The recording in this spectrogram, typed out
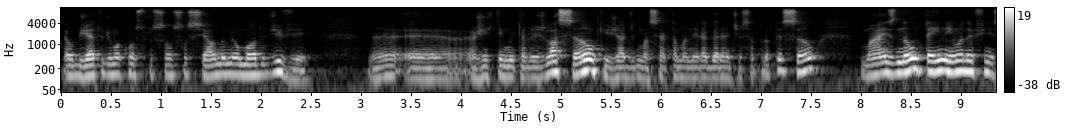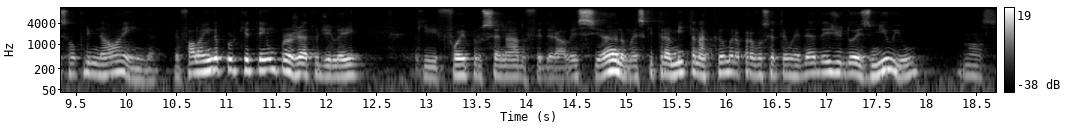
é objeto de uma construção social no meu modo de ver. Né? É, a gente tem muita legislação que já de uma certa maneira garante essa proteção, mas não tem nenhuma definição criminal ainda. Eu falo ainda porque tem um projeto de lei que foi para o Senado Federal esse ano, mas que tramita na Câmara, para você ter uma ideia, desde 2001. Nossa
